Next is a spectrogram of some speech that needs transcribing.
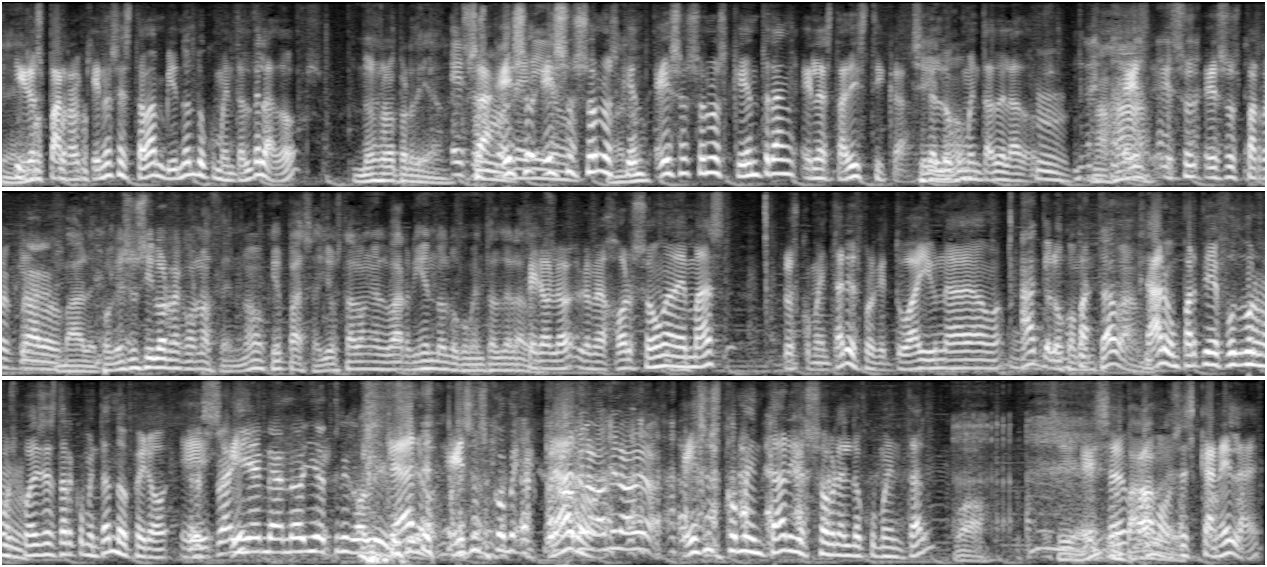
Sí. y los parroquianos estaban viendo el documental de la 2. No se lo perdían. O sea, eso- esos, son los que, esos son los que entran en la estadística Sí, del ¿no? documental de la 2. Ajá. Es- esos, esos parroquianos. Claro. Vale, porque eso sí lo reconocen, ¿no? ¿Qué pasa? Yo estaba en el bar viendo el documental de la Pero dos. lo, lo mejor son además los comentarios, porque tú hay una. Ah, que lo comentaban. Claro, un partido de fútbol pues puedes estar comentando, pero. eh, Esa eh, llena no oye trigo libre. claro, esos, come- claro, esos comentarios sobre el documental, Wow. Sí, ¿eh? vamos, es canela, ¿eh?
